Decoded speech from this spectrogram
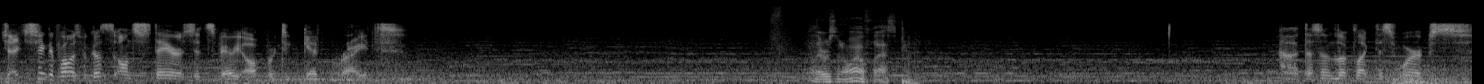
good. I just think the problem is because it's on stairs, it's very awkward to get right. Oh, there was an oil flask. Doesn't look like this works.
